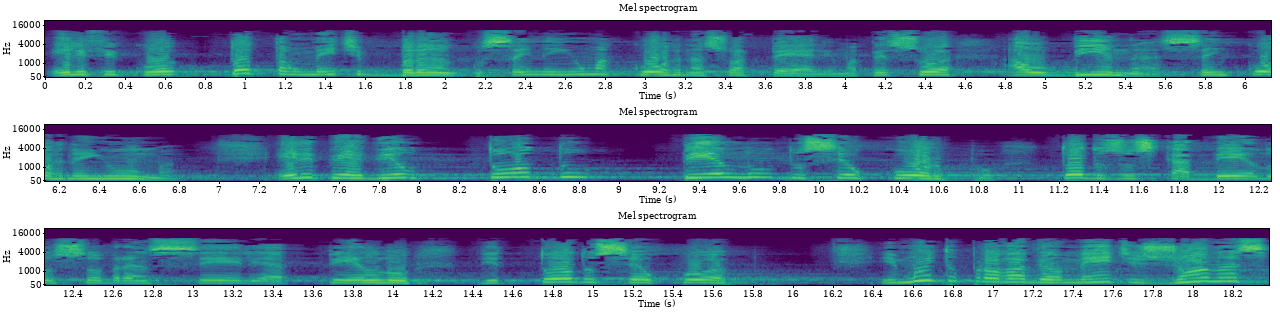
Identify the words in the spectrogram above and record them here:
Ele ficou totalmente branco, sem nenhuma cor na sua pele. Uma pessoa albina, sem cor nenhuma. Ele perdeu todo pelo do seu corpo, todos os cabelos, sobrancelha, pelo de todo o seu corpo. E muito provavelmente Jonas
